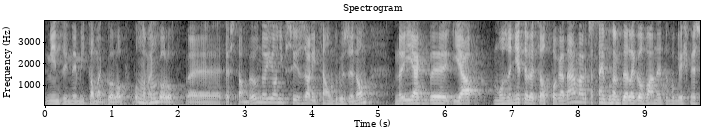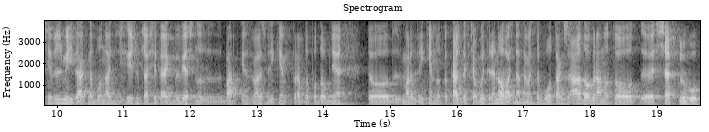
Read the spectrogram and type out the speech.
między innymi Tomek Golob, bo Tomek Mhm. Golob e, też tam był. No i oni przyjeżdżali całą drużyną. No i jakby ja może nie tyle co odpowiadałem, ale czasami byłem delegowany, to w ogóle śmiesznie brzmi, tak? No bo na dzisiejszym czasie, tak jakby wiesz, no z- Bartkiem, z Marzlikiem prawdopodobnie to z Marzlikiem, no to każdy chciałby trenować. Natomiast to było tak, że a dobra, no to e, szef klubu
